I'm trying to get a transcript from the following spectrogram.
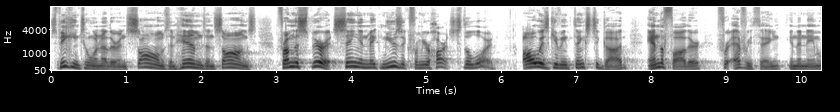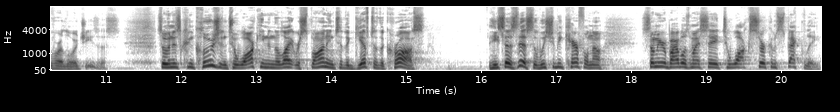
speaking to one another in psalms and hymns and songs from the Spirit. Sing and make music from your hearts to the Lord, always giving thanks to God and the Father for everything in the name of our Lord Jesus. So, in his conclusion to walking in the light, responding to the gift of the cross, he says this that we should be careful. Now, some of your Bibles might say to walk circumspectly.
